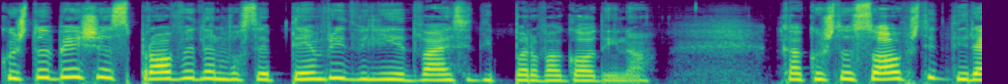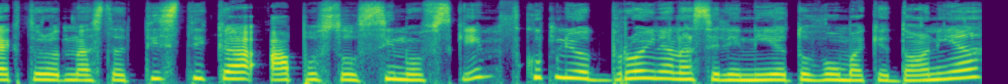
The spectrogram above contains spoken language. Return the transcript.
кој што беше спроведен во септември 2021 година. Како што соопшти директорот на статистика Апостол Симовски, вкупниот број на населението во Македонија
